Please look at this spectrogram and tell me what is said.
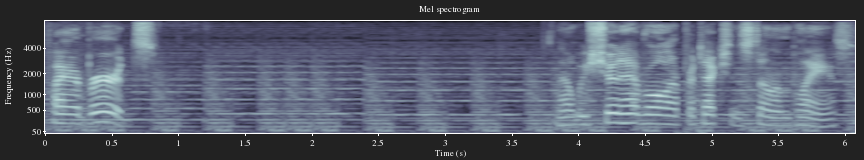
firebirds. Now we should have all our protection still in place.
